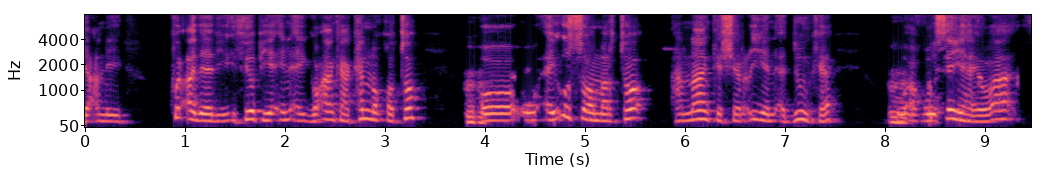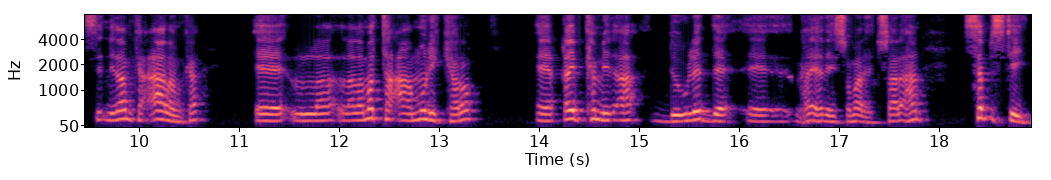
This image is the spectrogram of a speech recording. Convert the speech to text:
yani ku cadaadiyo ethoobiya in ay go'aanka ka noqoto oo ay u soo marto hanaanka sharciyan adduunka. Uu aqoonsan yahay oo ah nidaamka caalamka lalama tacaamuli karo qayb ka mid ah dowladda maxay ahday soomaaliya? Tusaale ahaan substate.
